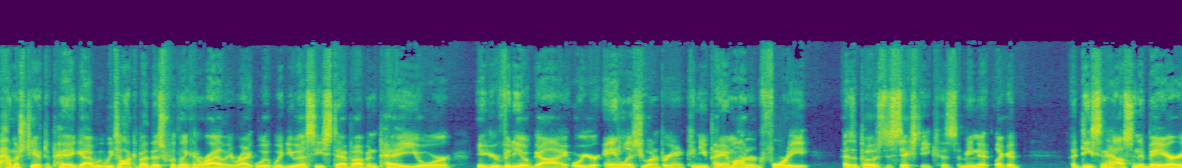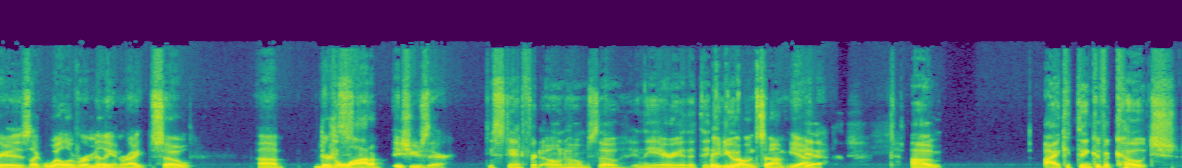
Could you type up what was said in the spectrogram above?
how much do you have to pay a guy? We, we talked about this with Lincoln Riley, right? Would, would USC step up and pay your your video guy or your analyst you want to bring in? Can you pay him 140 as opposed to 60? Because I mean, like a, a decent house in the Bay Area is like well over a million, right? So uh, there's a lot of issues there. Does Stanford own homes though in the area that they they do, do own some? Yeah, yeah. Um, I could think of a coach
